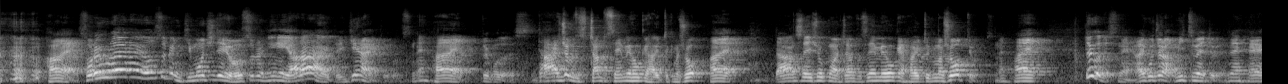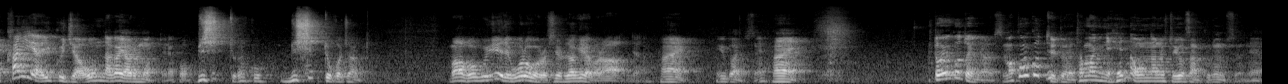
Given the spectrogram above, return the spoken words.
はい。それぐらいの要するに気持ちで要するにやらないといけないということですね。はい。ということです。大丈夫です。ちゃんと生命保険入っておきましょう。はい。男性職員はちゃんと生命保険入っておきましょうっていうことですね。はい。ということですね。はいこちら3つ目というね、えー、家事や育児は女がやるもんってね。こうビシッとねこうビシッとこうちゃんと。まあ僕家でゴロゴロしてるだけだからみたいな。はい。いう感じですね。はい。ということになるんです、まあ、こういうこと言うとねたまにね変な女の人予算来るんですよね。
